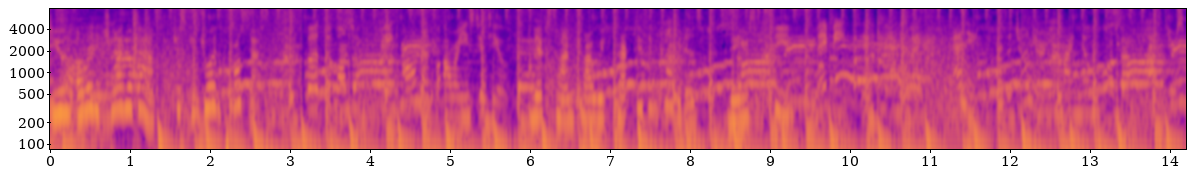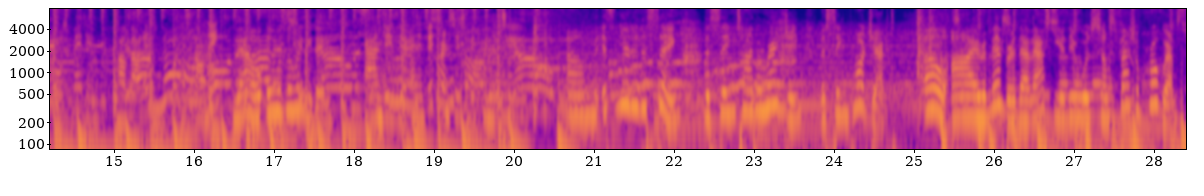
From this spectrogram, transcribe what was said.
You already tried your best. Just enjoy the process. But we want to win honor for our institute. Next time, try with practice and confidence. May you succeed. Maybe. Thank you anyway. Annie, as a junior, you might know more about last year's sports meeting. How about it? Was it sunny? Now it was a rainy day. And is there any differences between the two? Um, it's nearly the same. The same time arranging, the same project. Oh, I remember that last year there were some special programs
